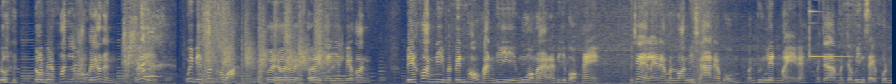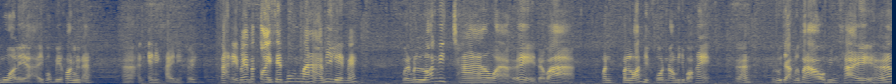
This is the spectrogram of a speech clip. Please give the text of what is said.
โดนโดนเบคอนลากไปแล้วนั่นเฮ้ยอุ้ยเบคอนเอาอะ เฮ้ยเฮ้ยเฮ้ยเอ้ยใจเย็นเบคอน เบคอนนี่มันเป็นเผ่าพันธุ์ที่มั่วมากนะพี่จะบอกให้ ไม่ใช่อะไรนะ มันร้อนวิชานะครับผม มันเพิ่งเล่นใหม่นะ มันจะมันจะวิ่งใส่คนมั่วเลยอะไอพวกเบคอนเนี่ยนะ อ่าอันอันนี้ใครเนี่ยเฮ้ยน่าไหนไปมาต่อยเสร็จปุ๊บมันมาหาพี่เลยเห็นไหมเหมือนมันร้อนวิชาว่ะ เฮ้ย แต่ว่ามันมันร้อนผิดคนน้องพี่จะบอกให้นะมันรู้จักหรือเปล่าว่าพี่เป็นใครฮะ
